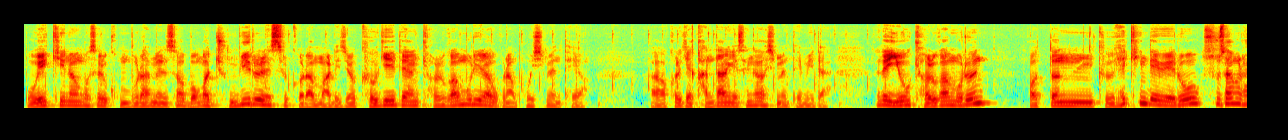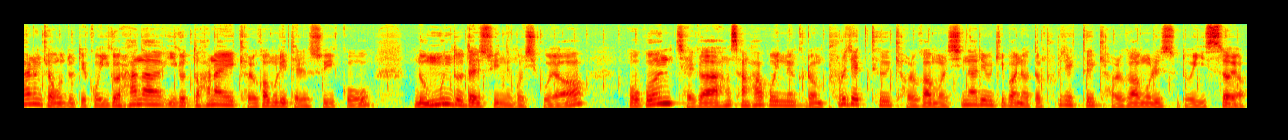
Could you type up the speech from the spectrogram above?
모이키라는 것을 공부를 하면서 뭔가 준비를 했을 거란 말이죠. 거기에 대한 결과물이라고 그냥 보시면 돼요. 어, 그렇게 간단하게 생각하시면 됩니다. 근데 이 결과물은 어떤 그 해킹 대회로 수상을 하는 경우도 있고 이걸 하나 이것도 하나의 결과물이 될 수 있고 논문도 될 수 있는 것이고요. 혹은 제가 항상 하고 있는 그런 프로젝트 결과물 시나리오 기반의 어떤 프로젝트 결과물일 수도 있어요.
